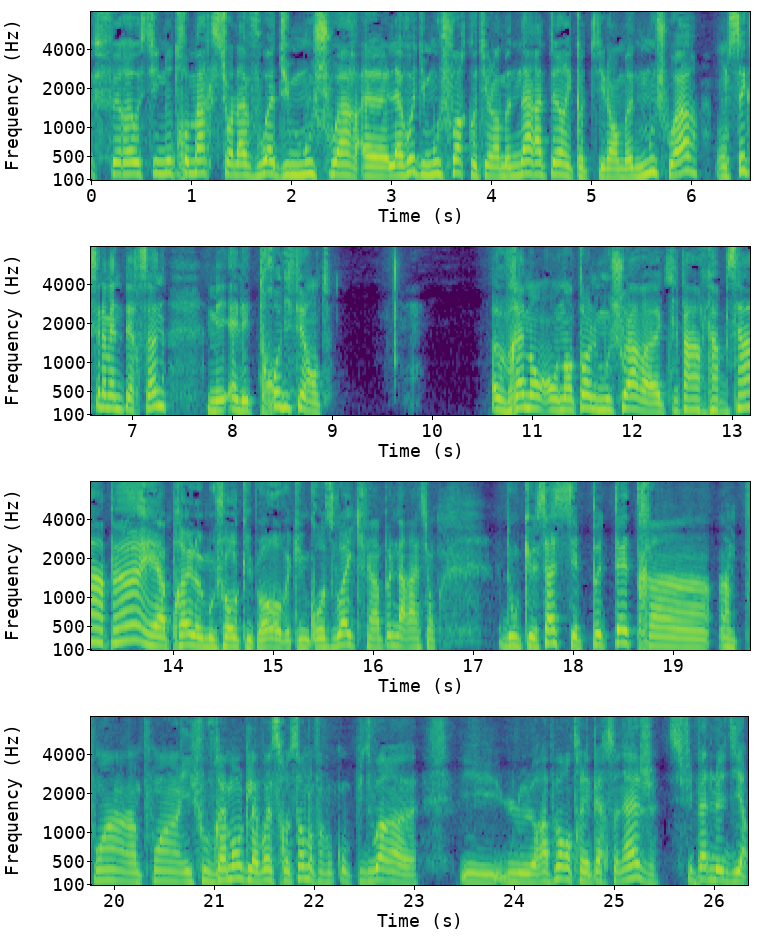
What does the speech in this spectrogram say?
ferai aussi une autre remarque sur la voix du mouchoir. Euh, la voix du mouchoir quand il est en mode narrateur et quand il est en mode mouchoir, on sait que c'est la même personne, mais elle est trop différente. Euh, Vraiment, on entend le mouchoir euh, qui parle comme ça un peu, et après le mouchoir qui parle avec une grosse voix et qui fait un peu de narration. Donc euh, ça, c'est peut-être un, un point, un point. Il faut vraiment que la voix se ressemble. Enfin, faut qu'on puisse voir euh, le, rapport entre les personnages. Il suffit pas de le dire.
